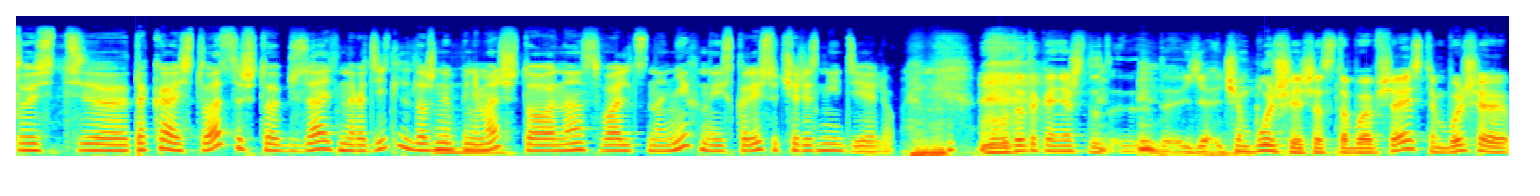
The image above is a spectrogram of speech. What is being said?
То есть э, такая ситуация, что обязательно родители должны понимать, что она свалится на них, ну и, скорее всего, через неделю. Ну вот это, конечно, я, чем больше я сейчас с тобой общаюсь, тем больше я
